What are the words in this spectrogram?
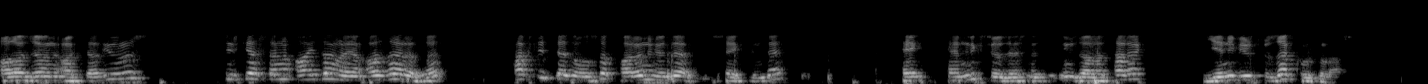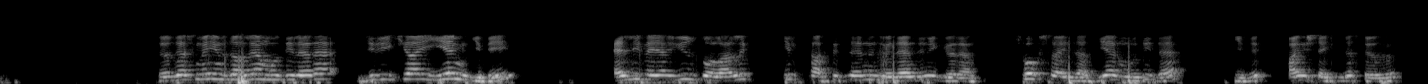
alacağını aktarıyoruz. Şirket sana aydan aya azar azar taksitle de olsa paranı öder şeklinde te- temlik sözleşmesi imzalatarak yeni bir tuzak kurdular. Sözleşme imzalayan mudirlere bir iki ay yem gibi 50 veya 100 dolarlık ilk taksitlerinin ödendiğini gören çok sayıda diğer mudi de gidip aynı şekilde söz-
